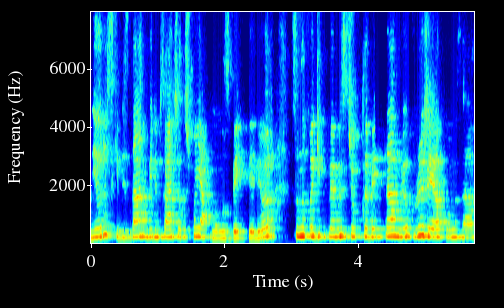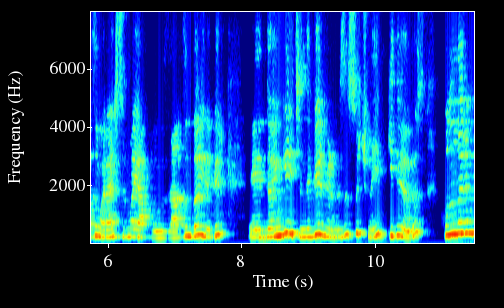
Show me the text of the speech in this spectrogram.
Diyoruz ki bizden bilimsel çalışma yapmamız bekleniyor. Sınıfa gitmemiz çok da beklenmiyor. Proje yapmamız lazım, araştırma yapmamız lazım. Böyle bir e, döngü içinde birbirimizi suçlayıp gidiyoruz. Bunların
